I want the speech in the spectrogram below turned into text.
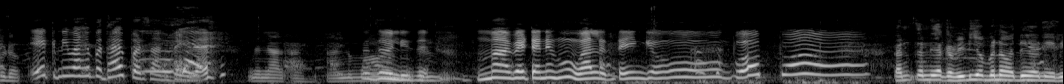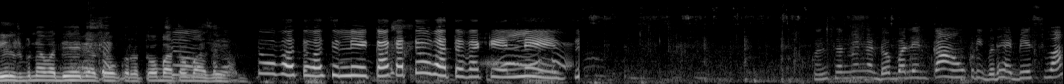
પડ્યો? એક નિવાહે બધાય પરેશાન થઈ જાય. જોઈ માં હું હાલત થઈ ગયો? બાપા. કંચન એક વીડિયો બનાવવા દે ને રીલ્સ બનાવવા દે ને છોકરો તોબા તોબા છે. તોબા તોબા છે લે કાકા તો તોબા વાકે લે કંસનબેન ના ડબ્બા લઈને કા ઉકડી બધાય બેસવા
